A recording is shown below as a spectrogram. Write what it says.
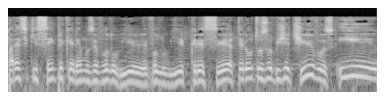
Parece que sempre queremos evoluir, evoluir, crescer, ter outros objetivos e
